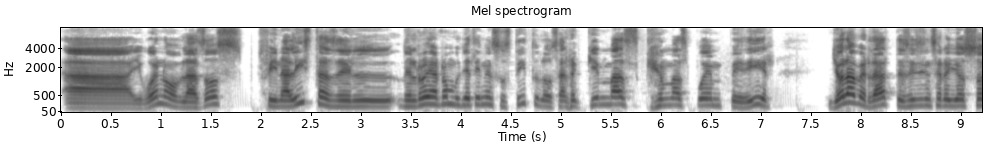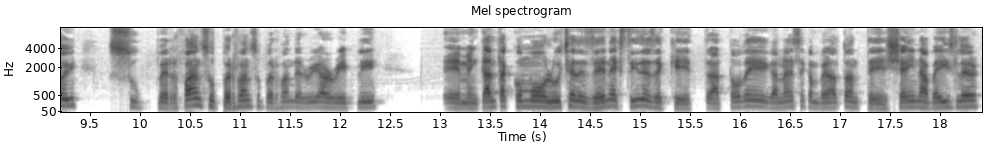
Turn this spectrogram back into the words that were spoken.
Ah, y bueno, las dos finalistas del, Royal Rumble ya tienen sus títulos. O sea, ¿quién más, ¿qué más pueden pedir? Yo la verdad, te soy sincero, yo soy súper fan, súper fan, súper fan de Rhea Ripley. Eh, me encanta cómo lucha desde NXT, desde que trató de ganar ese campeonato ante Shayna Baszler.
